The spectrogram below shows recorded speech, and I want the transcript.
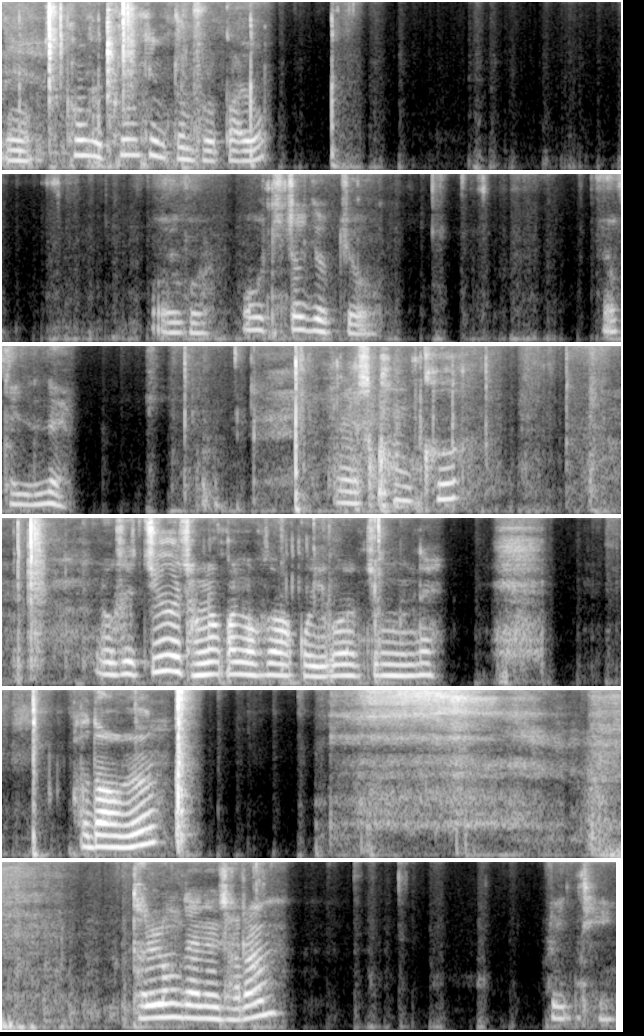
네 스컹크 프린팅 좀 볼까요? 얼굴 오 진짜 귀엽죠. 이렇게 있는데 네, 스컹크. 요새 찍을 장난감이 없어갖고 이거 찍는데 그 다음은 덜렁대는 사람 프린팅.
